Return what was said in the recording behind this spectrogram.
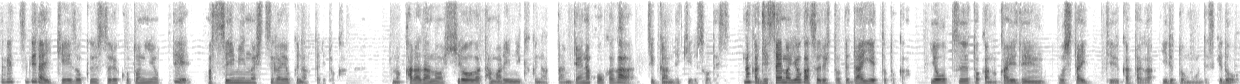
ヶ月ぐらい継続することによって、まあ、睡眠の質が良くなったりとか、の体の疲労が溜まりにくくなったみたいな効果が実感できるそうです。なんか実際、ヨガする人ってダイエットとか、腰痛とかの改善をしたいっていう方がいると思うんですけど、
